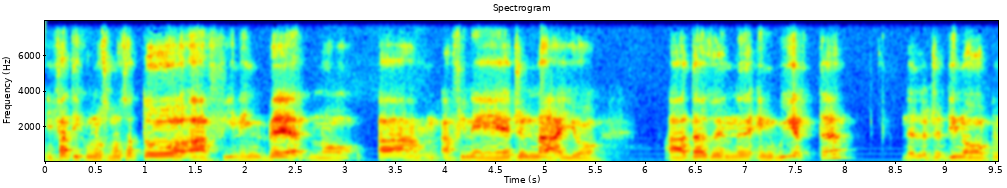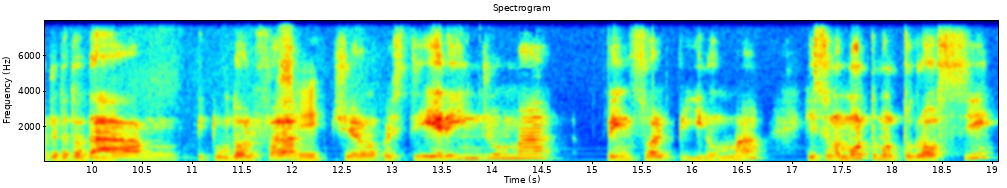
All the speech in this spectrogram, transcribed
Infatti, quando sono stato a fine inverno, a, a fine gennaio, a Wirth, nel giardino progettato da um, Udolf, sì. c'erano questi Eringium, penso alpinum, che sono molto molto grossi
